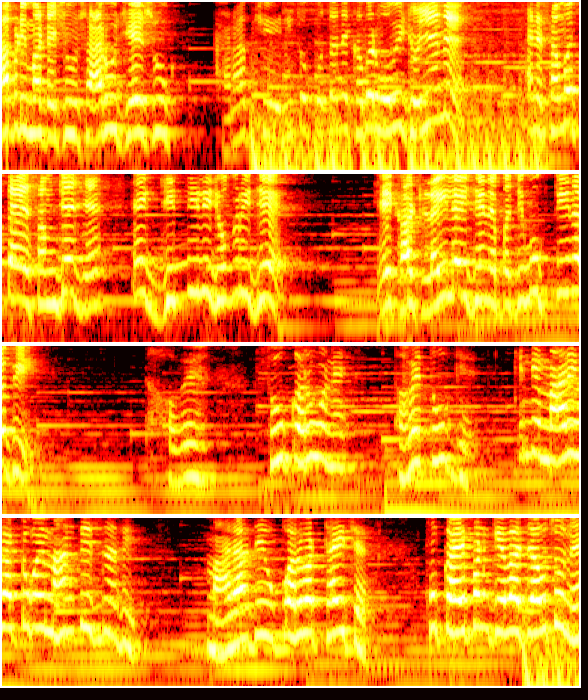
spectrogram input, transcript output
આપણી માટે શું સારું છે, શું ખરાબ છે, એની તો પોતાને ખબર હોવી જોઈએ ને. અને સમજતા એ સમજે છે, એક જિદ્દીની છોકરી છે. એક હટ લઈ લે છે ને પછી મુક્તિ નથી. હવે શું કરવું ને? હવે તું કે, કેમ કે મારી વાત તો કોઈ માનતી જ નથી. મારાથી ઉપરવટ થાય છે. હું કાંઈ પણ કહેવા જાઉં છું ને,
